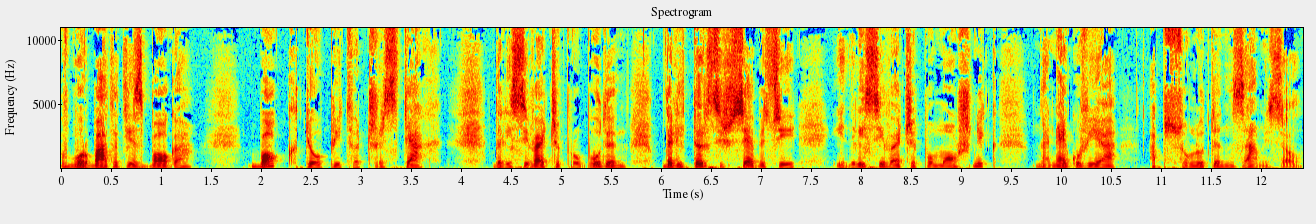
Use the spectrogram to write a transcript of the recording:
в борбата ти с Бога. Бог те опитва чрез тях. Дали си вече пробуден, дали търсиш себе си и дали си вече помощник на Неговия абсолютен замисъл.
